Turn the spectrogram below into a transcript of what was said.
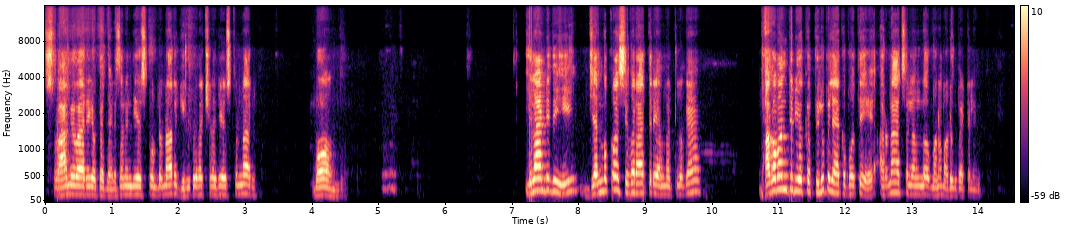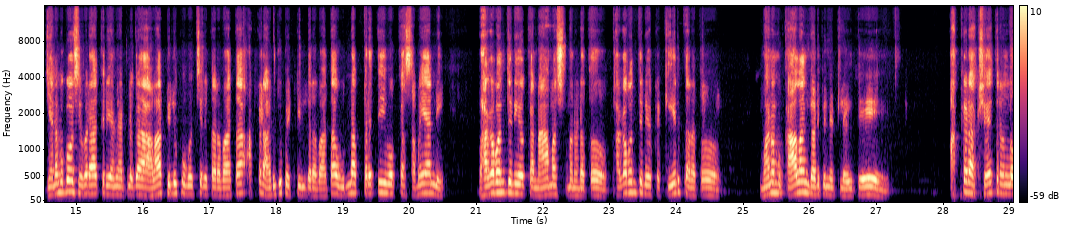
స్వామివారి యొక్క దర్శనం చేసుకుంటున్నారు. గిరి ప్రదక్షిణ చేస్తున్నారు. బాగుంది. ఇలాంటిది జన్మకో శివరాత్రి అన్నట్లుగా భగవంతుడి యొక్క పిలుపు లేకపోతే అరుణాచలంలో మనం అడుగు పెట్టలేము జనముకో శివరాత్రి అన్నట్లుగా అలా పిలుపు వచ్చిన తర్వాత అక్కడ అడుగు పెట్టిన తర్వాత ఉన్న ప్రతి ఒక్క సమయాన్ని భగవంతుని యొక్క నామస్మరణతో భగవంతుని యొక్క కీర్తనతో మనం కాలం గడిపినట్లయితే అక్కడ క్షేత్రంలో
